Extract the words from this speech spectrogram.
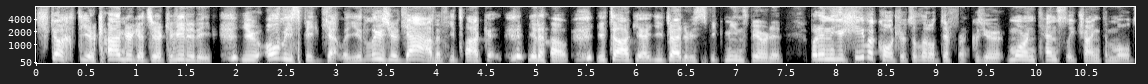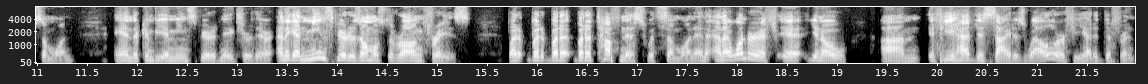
shtuch to your congregants your community. You only speak gently. You'd lose your job if you talk, you know, you talk, you try to speak mean spirited. But in the yeshiva culture, it's a little different because you're more intensely trying to mold someone and there can be a mean spirited nature there. And again, mean spirit is almost the wrong phrase, but but but a, but a toughness with someone. And and I wonder if it, eh, you know um, if he had this side as well, or if he had a different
